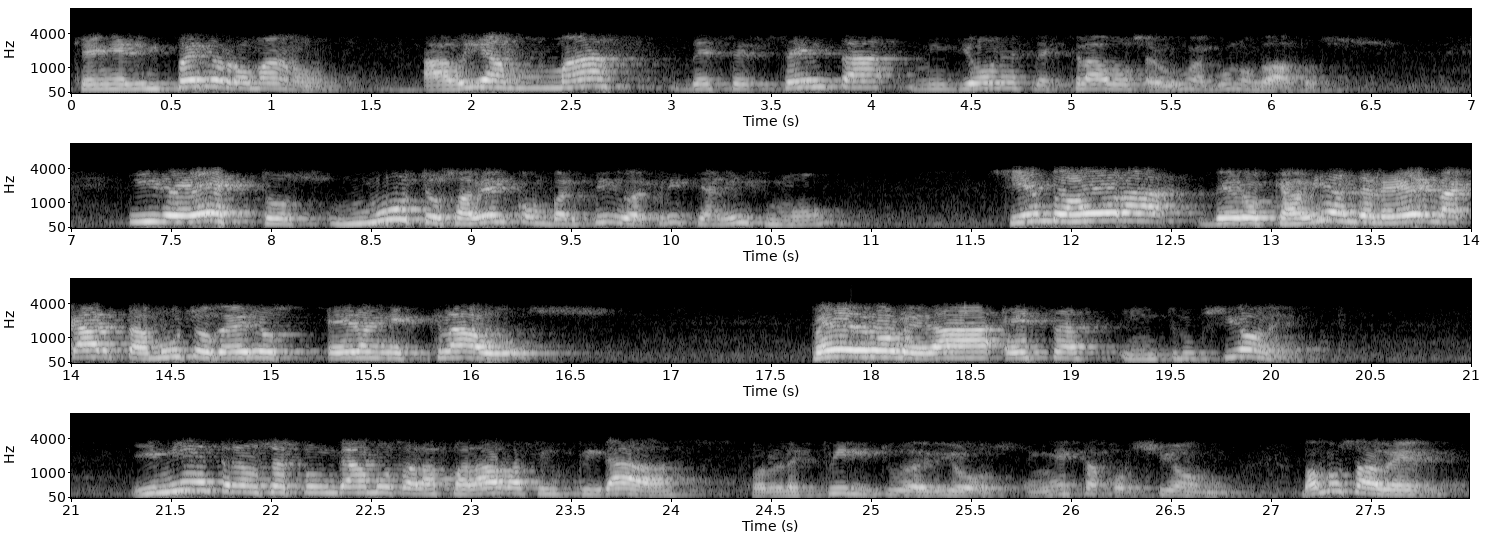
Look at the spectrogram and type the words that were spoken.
que en el Imperio Romano había más de 60 millones de esclavos según algunos datos, y de estos muchos habían convertido al cristianismo, siendo ahora de los que habían de leer la carta, muchos de ellos eran esclavos, Pedro le da estas instrucciones. Y mientras nos expongamos a las palabras inspiradas por el Espíritu de Dios en esta porción, vamos a ver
